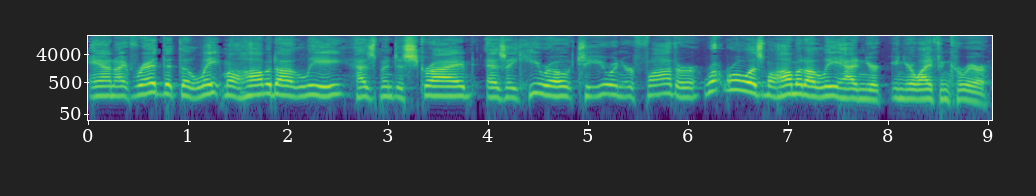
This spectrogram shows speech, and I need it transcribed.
and I've read that the late Muhammad Ali has been described as a hero to you and your father. What role has Muhammad Ali had in your in your life and career?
